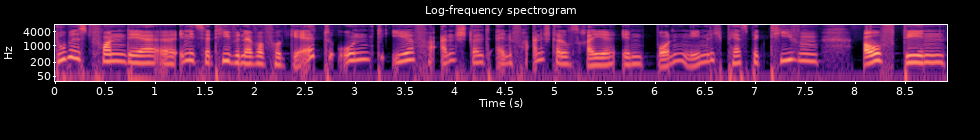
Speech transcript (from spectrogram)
Du bist von der äh, Initiative Never Forget und ihr veranstaltet eine Veranstaltungsreihe in Bonn, nämlich Perspektiven auf den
